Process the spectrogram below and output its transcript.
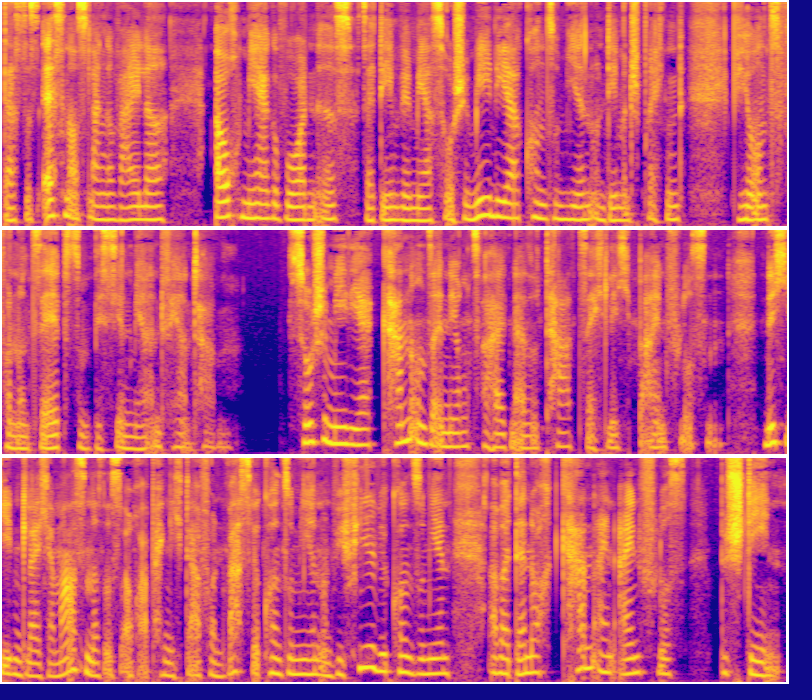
dass das Essen aus Langeweile auch mehr geworden ist, seitdem wir mehr Social Media konsumieren und dementsprechend wir uns von uns selbst so ein bisschen mehr entfernt haben. Social Media kann unser Ernährungsverhalten also tatsächlich beeinflussen. Nicht jeden gleichermaßen, das ist auch abhängig davon, was wir konsumieren und wie viel wir konsumieren, aber dennoch kann ein Einfluss bestehen.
